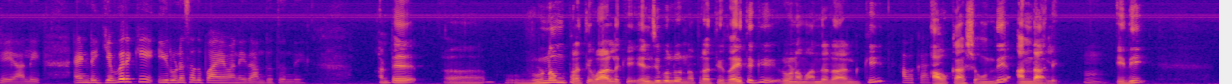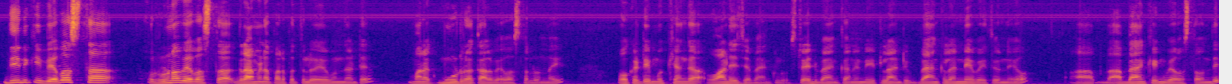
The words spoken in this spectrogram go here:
చేయాలి? అండ్ ఎవరికి ఈ రుణ సదుపాయం అనేది అందుతుంది? అంటే రుణం ప్రతి వాళ్ళకి ఎలిజిబుల్ ఉన్న ప్రతి రైతుకి రుణం అందడానికి అవకాశం. అవకాశం ఉంది అందాలి. ఇది దీనికి వ్యవస్థ రుణ వ్యవస్థ గ్రామీణ పరపతిలో ఏముందంటే మనకు మూడు రకాల వ్యవస్థలు ఉన్నాయి ఒకటి ముఖ్యంగా వాణిజ్య బ్యాంకులు స్టేట్ బ్యాంక్ అని ఇట్లాంటి బ్యాంకులు అన్నీ ఏవైతే ఉన్నాయో ఆ- బ్యాంకింగ్ వ్యవస్థ ఉంది.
